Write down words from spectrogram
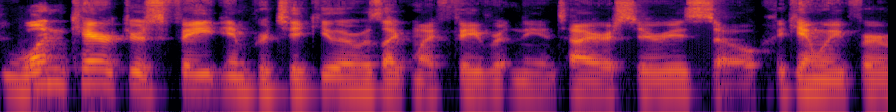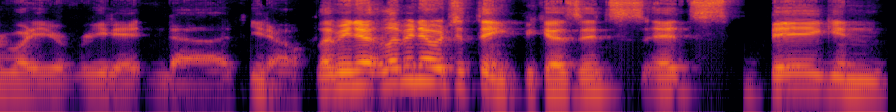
one character's fate in particular was like my favorite in the entire series so i can't wait for everybody to read it and uh you know let me know let me know what you think because it's it's big and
